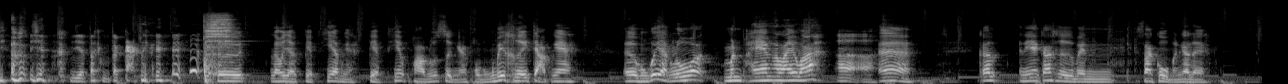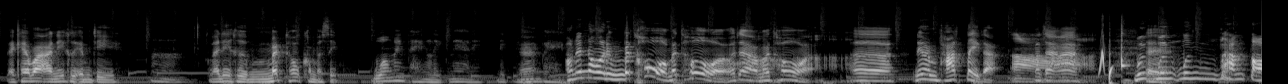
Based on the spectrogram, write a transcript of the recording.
อย่าอย่าอย่าตะกุกตะกักเลยคือเราอยากเปรียบเทียบไงเปรียบเทียบความรู้สึกไงผมก็ไม่เคยจับไงเออผมก็อยากรู้ว่ามันแพงอะไรวะเออเออเออก็อันนี้ก็คือเป็นซากุเหมือนกันเลย แต่แค่ว่าอันนี้คือ MG อ่าและนี่คือ Metal Composite ว่าแม่งแพงเหล็กแน่เลยเด็กนะแม่งแพง เอาแน่นอนดิมัน Metal อะ Metal อะเข้าใจอะ Metal อะเออนี่มันพลาสติกอะอ่เข้าใจไหมมึงแต่ มึงมึงทำต่อ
